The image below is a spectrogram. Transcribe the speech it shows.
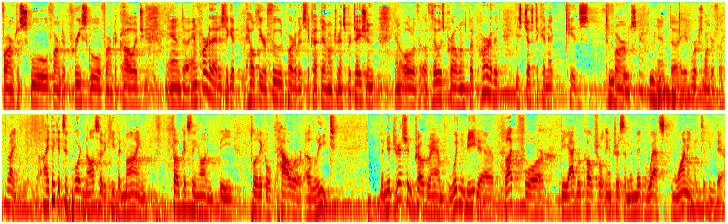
farm to school, farm to preschool, farm to college, and uh, and part of that is to get healthier food. Part of it is to cut down on transportation and all of, of those problems. But part of it is just to connect kids to mm-hmm. farms, mm-hmm. and uh, it works wonderfully. Right. I think it's important also to keep in mind focusing on the political power elite. The nutrition program wouldn't be there but for the agricultural interests in the Midwest wanting it to be there.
